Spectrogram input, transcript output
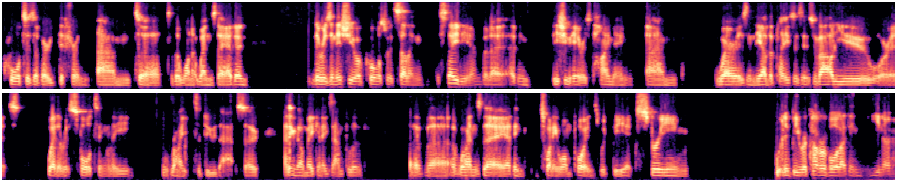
quarters are very different um, to to the one at Wednesday. I don't. There is an issue, of course, with selling the stadium, but I, I think the issue here is timing. Um, whereas in the other places, it's value or it's whether it's sportingly right to do that. So I think they'll make an example of of, uh, of Wednesday. I think 21 points would be extreme. Would it be recoverable? I think you know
